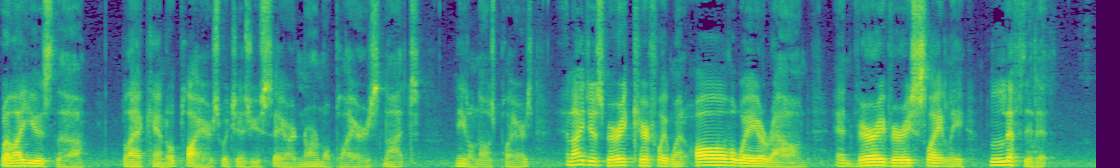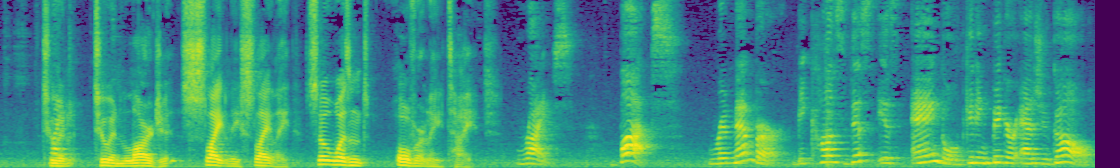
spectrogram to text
Well, I used the black handle pliers, which as you say are normal pliers, not needle nose pliers. And I just very carefully went all the way around and very, very slightly lifted it to, Like- en- to enlarge it slightly, slightly, so it wasn't overly tight. Right. But remember, because this is angled, getting bigger as you go,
